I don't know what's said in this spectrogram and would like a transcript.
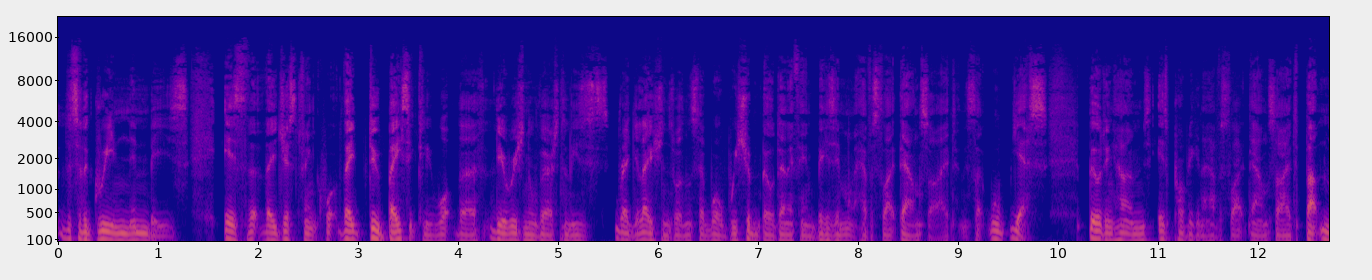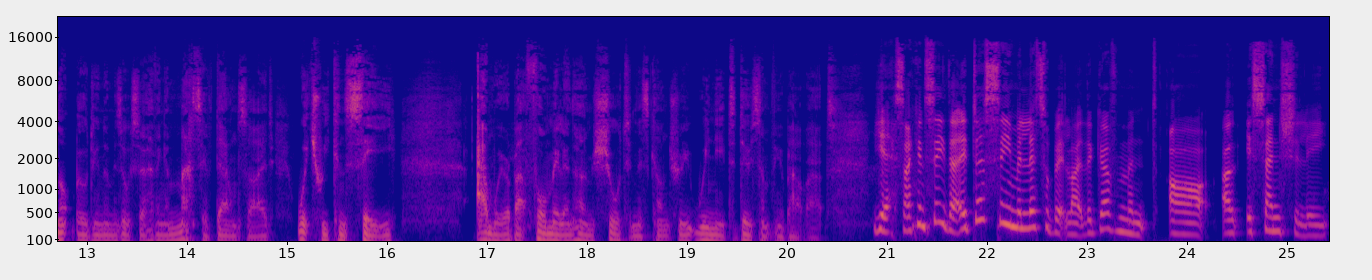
the sort of green NIMBYs is that they just think what they do basically what the the original version of these regulations was and said, well, we shouldn't build anything because it might have a slight downside. And it's like, well, yes, building homes is probably going to have a slight downside, but not building them is also having a massive downside, which we can see and we're about 4 million homes short in this country. We need to do something about that. Yes, I can see that. It does seem a little bit like the government are, essentially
